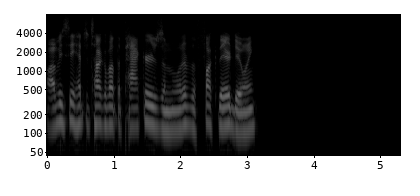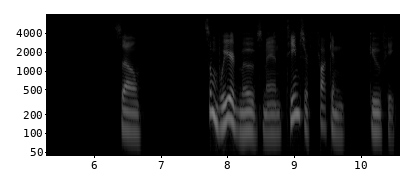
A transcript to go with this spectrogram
Obviously, had to talk about the Packers and whatever the fuck they're doing. So, some weird moves, man. Teams are fucking goofy.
